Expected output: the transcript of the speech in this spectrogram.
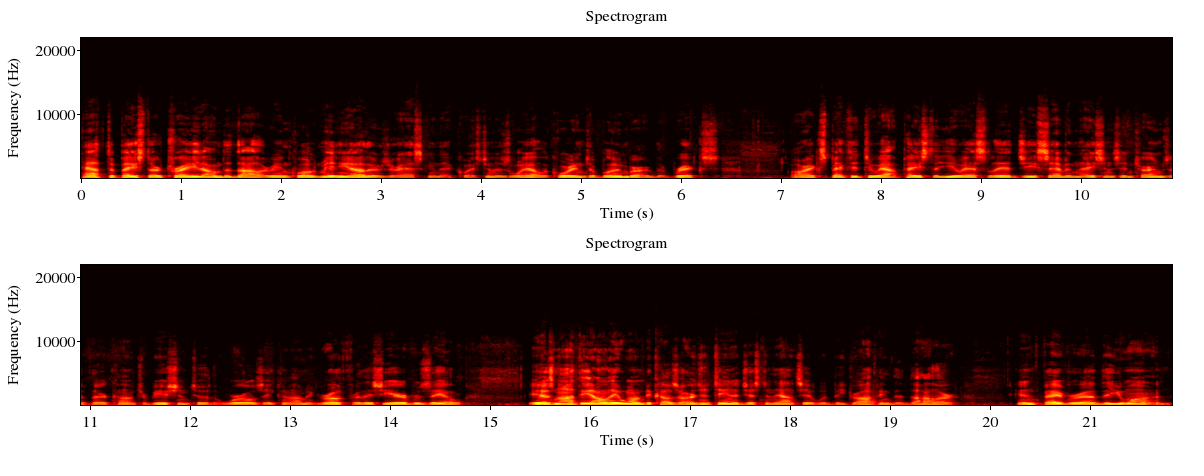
have to base their trade on the dollar, end quote. Many others are asking that question as well. According to Bloomberg, the BRICS are expected to outpace the U.S. led G7 nations in terms of their contribution to the world's economic growth for this year. Brazil is not the only one because Argentina just announced it would be dropping the dollar in favor of the yuan.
